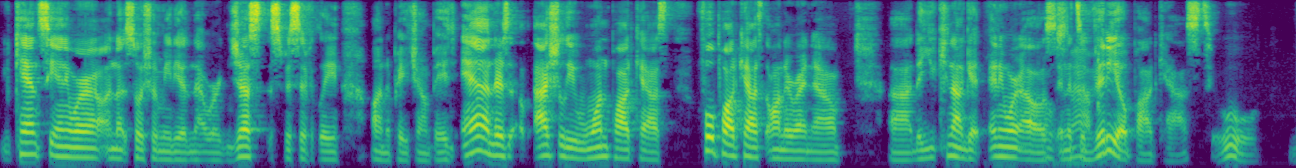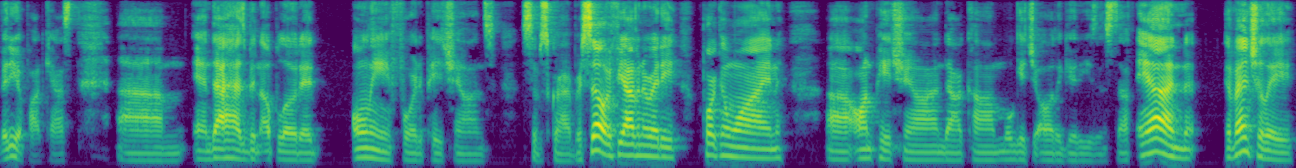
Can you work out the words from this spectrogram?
you can't see anywhere on the social media network, just specifically on the Patreon page. And there's actually one podcast, full podcast on there right now, uh, that you cannot get anywhere else. Oh, and it's a video podcast. Ooh, video podcast. Um, and that has been uploaded only for the Patreons subscribers. So if you haven't already, pork and wine uh, on patreon.com. We'll get you all the goodies and stuff. And eventually,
